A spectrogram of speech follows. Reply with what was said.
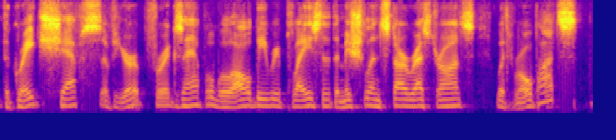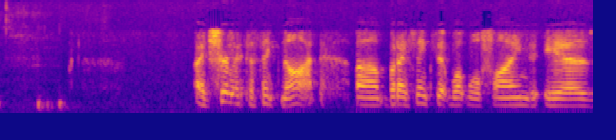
the great chefs of Europe, for example, will all be replaced at the Michelin star restaurants with robots? I'd sure like to think not, uh, but I think that what we'll find is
